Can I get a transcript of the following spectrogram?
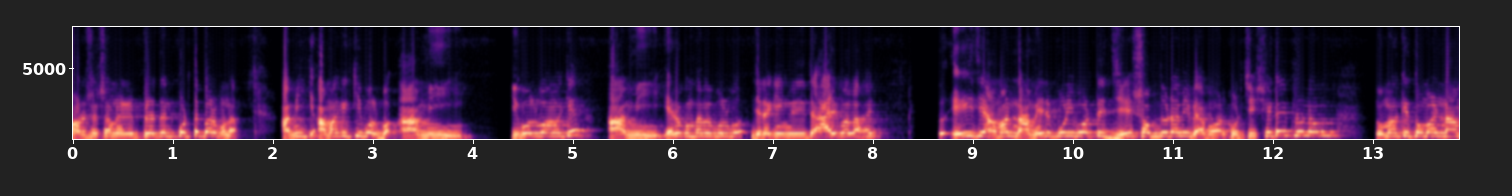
মানুষের সামনে রিপ্রেজেন্ট করতে পারব না। আমি আমাকে কি বলব? আমি। কি বলব আমাকে? আমি। এরকম ভাবে বলব, যেটাকে ইংরেজিতে আই বলা হয়। তো এই যে আমার নামের পরিবর্তে যে শব্দটা আমি ব্যবহার করছি, সেটাই প্রোনাউন তোমাকে তোমার নাম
